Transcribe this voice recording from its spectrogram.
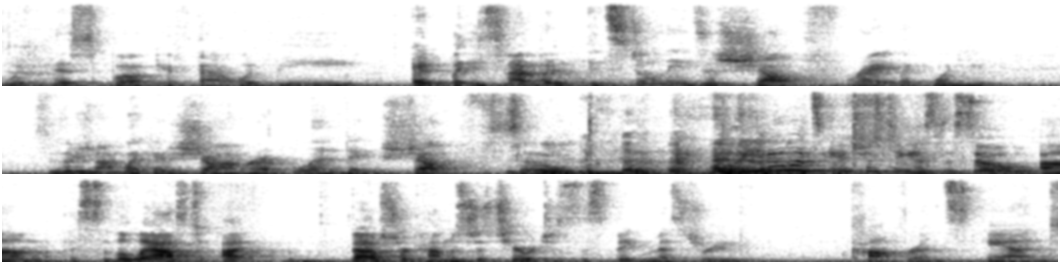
with this book, if that would be it, but it's not but it still needs a shelf, right? Like when you so there's not like a genre blending shelf. So well, you know what's interesting is so um, so the last I, Bouchercon was just here, which is this big mystery conference, and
